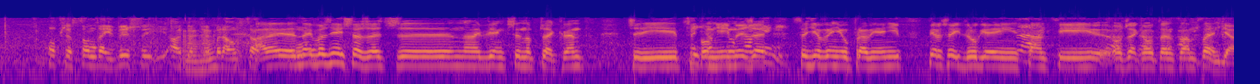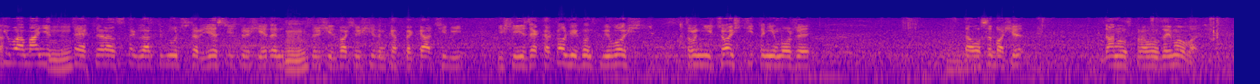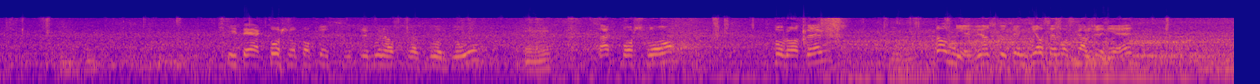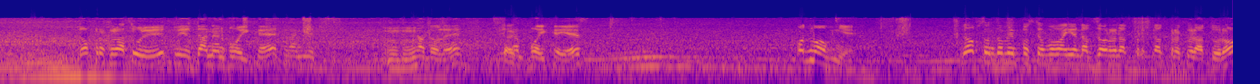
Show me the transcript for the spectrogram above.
poprzez Sąd Najwyższy i Aha. Trybunału Stanu. Ale najważniejsza rzecz, y, największy no przekręt, czyli przypomnijmy, że nieuprawnieni. sędziowie nieuprawnieni w pierwszej i drugiej instancji Tak, orzekał tak, ten tak. sam sędzia. łamanie, Mhm. tak jak teraz z tego artykułu 40, 41, Mhm. 42, 47 KPK, czyli jeśli jest jakakolwiek wątpliwość stronniczości, to nie może ta osoba się daną sprawą zajmować. I tak jak poszło poprzez Trybunał w Strasburgu, Mhm. tak poszło z powrotem do mnie. W związku z tym wniosłem oskarżenie do prokuratury. Tu jest Damian Bojkę, tam jest Mhm. na dole, Tak. tam Bojkę jest. Odmownie. No, w sądowym postępowaniu nadzoru nad, nad prokuraturą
